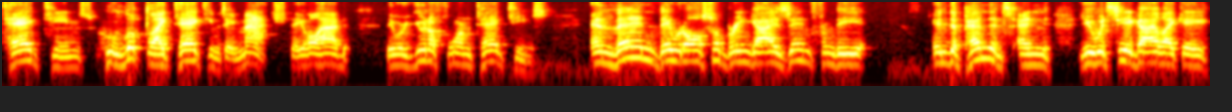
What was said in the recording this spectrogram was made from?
tag teams who looked like tag teams. They matched. They all had they were uniform tag teams. And then they would also bring guys in from the independents. And you would see a guy like a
